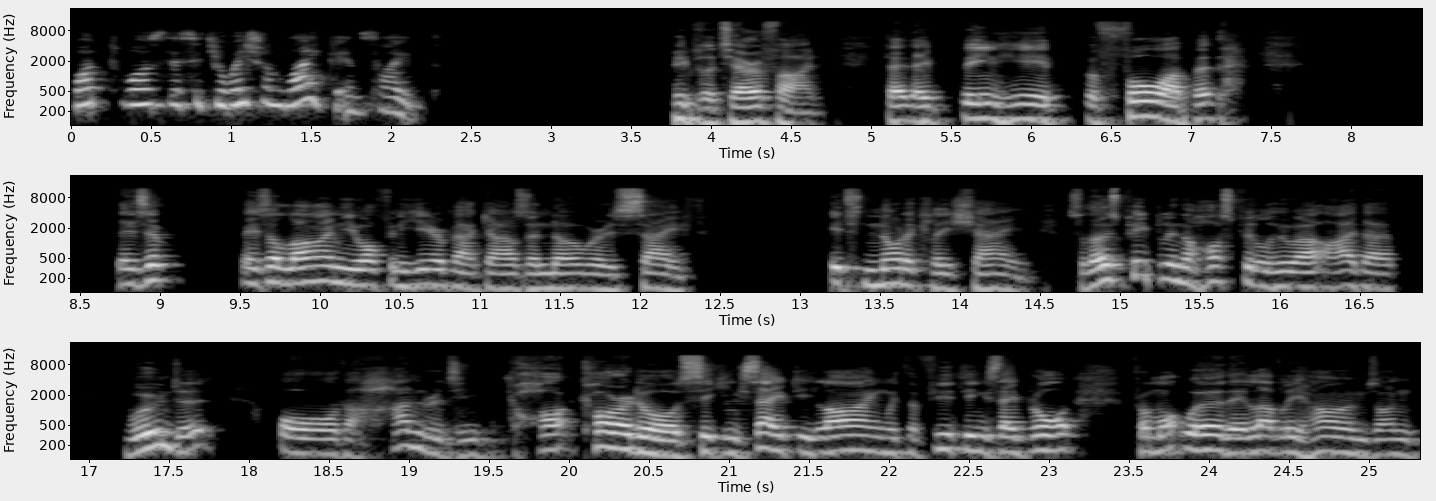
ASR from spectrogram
what was the situation like inside? People are terrified. that they've been here before, but there's a there's a line you often hear about Gaza: "Nowhere is safe." It's not a cliche. So those people in the hospital who are either wounded or the hundreds in hot corridors seeking safety, lying with the few things they brought from what were their lovely homes on,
